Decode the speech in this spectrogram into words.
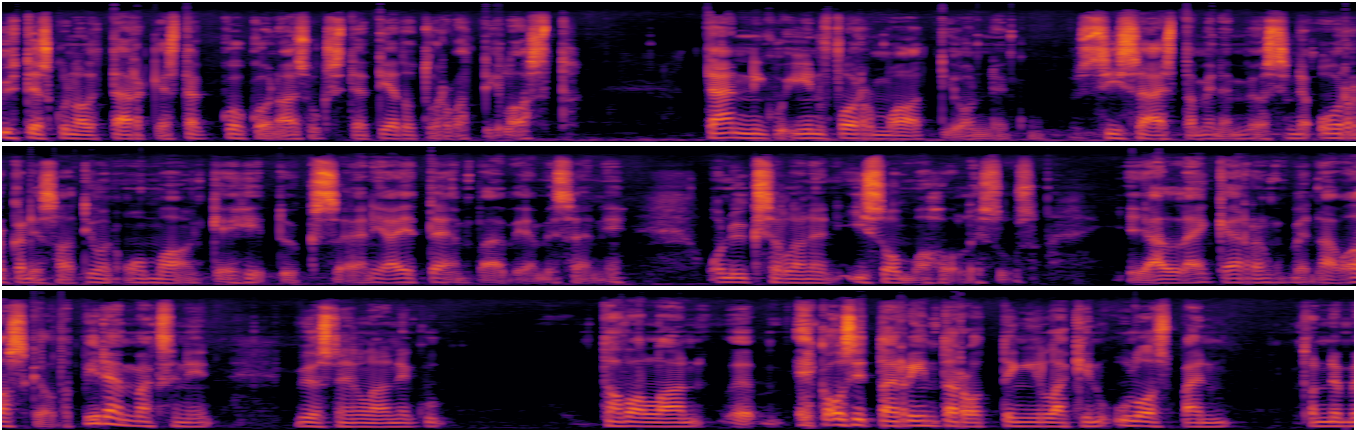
yhteiskunnalle tärkeistä kokonaisuuksista ja tietoturvatilasta. Tämän niin kuin informaation niin kuin sisäistäminen myös sinne organisaation omaan kehitykseen ja eteenpäin viemiseen niin on yksi sellainen iso mahdollisuus. Ja jälleen kerran, kun mennään askelta pidemmäksi, niin myös sellainen niin kuin, tavallaan ehkä osittain rintarottingillakin ulospäin tuonne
